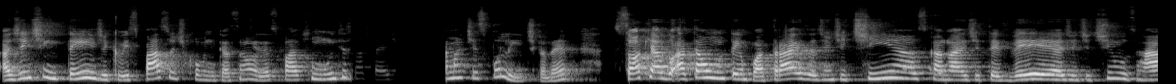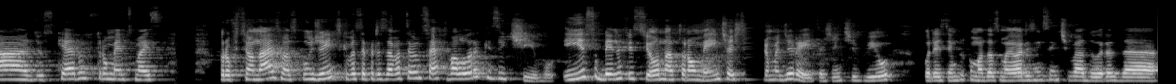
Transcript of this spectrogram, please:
a gente entende que o espaço de comunicação é um espaço muito estratégico para matiz política, né? Só que até um tempo atrás a gente tinha os canais de TV, a gente tinha os rádios, que eram instrumentos mais profissionais, mas com gente que você precisava ter um certo valor aquisitivo. E isso beneficiou naturalmente a extrema-direita. A gente viu, por exemplo, que uma das maiores incentivadoras da,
